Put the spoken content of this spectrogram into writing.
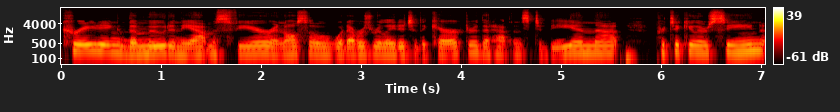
creating the mood and the atmosphere and also whatever's related to the character that happens to be in that particular scene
